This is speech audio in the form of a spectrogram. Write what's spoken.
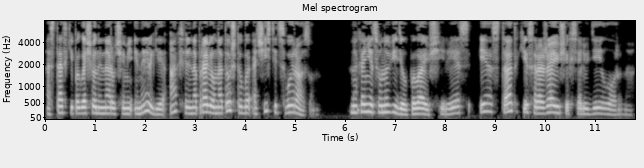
Остатки поглощенной наручами энергии Аксель направил на то, чтобы очистить свой разум. Наконец он увидел пылающий лес и остатки сражающихся людей Лорна.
